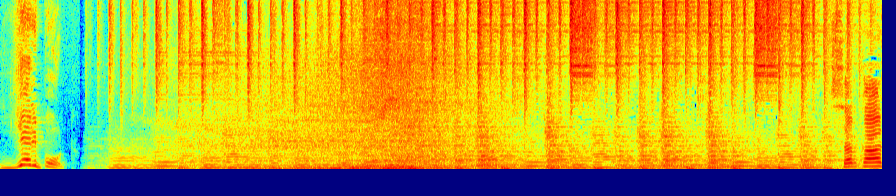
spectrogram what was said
ये रिपोर्ट। सरकार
